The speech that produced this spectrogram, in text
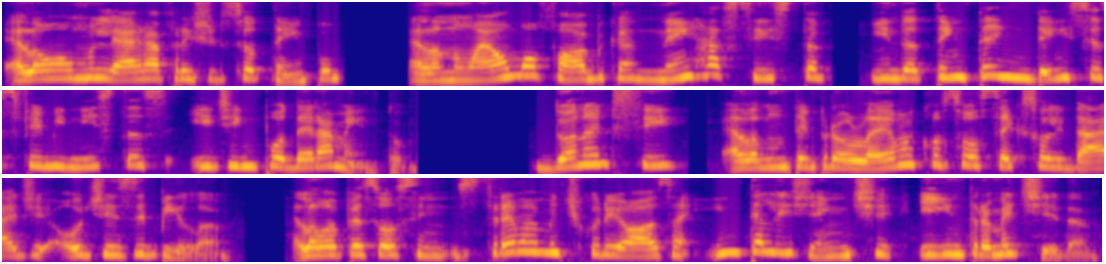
Ela é uma mulher à frente do seu tempo, ela não é homofóbica nem racista e ainda tem tendências feministas e de empoderamento. Dona de si, ela não tem problema com sua sexualidade ou de exibi-la. Ela é uma pessoa assim extremamente curiosa, inteligente e intrometida.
